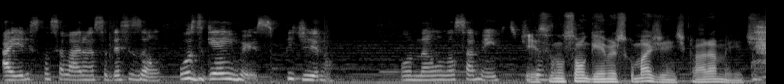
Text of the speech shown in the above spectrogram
Aí eles cancelaram essa decisão. Os gamers pediram o não lançamento de Esses não são gamers como a gente, claramente.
